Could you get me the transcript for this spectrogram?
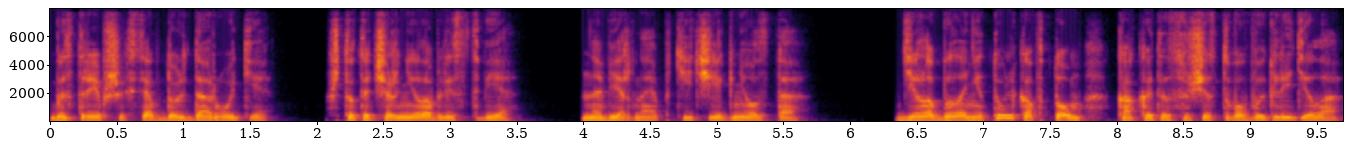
выстроившихся вдоль дороги. Что-то чернило в листве. Наверное, птичьи гнезда. Дело было не только в том, как это существо выглядело,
